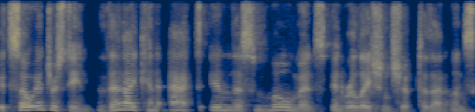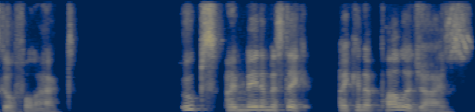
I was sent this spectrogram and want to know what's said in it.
it's so interesting. Then I can act in this moment in relationship to that unskillful act. Oops, I made a mistake. I can apologize.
